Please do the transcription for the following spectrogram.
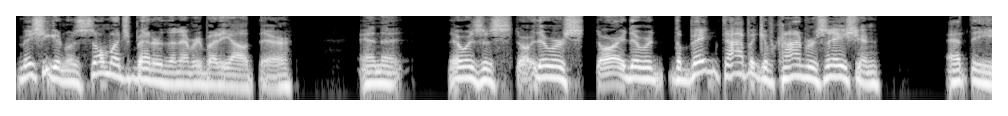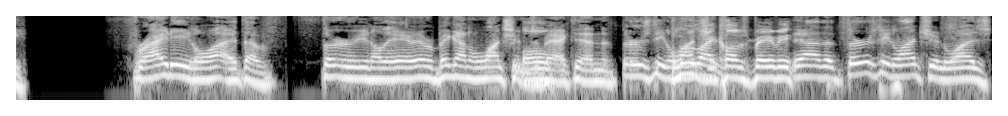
Michigan was so much better than everybody out there, and the, there was a story. There were story. There were the big topic of conversation at the Friday at the third. You know they, they were big on luncheons Oh. back then. The Thursday Blue luncheon. line clubs, baby. Yeah, the Thursday luncheon was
